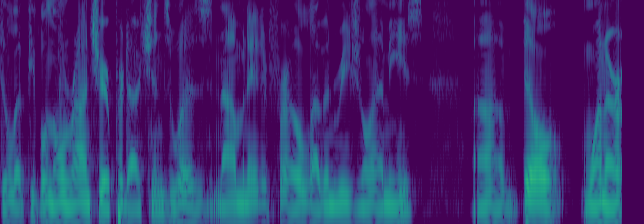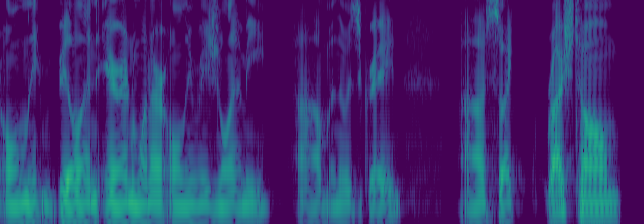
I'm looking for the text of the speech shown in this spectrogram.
to let people know, Ron Schara Productions was nominated for eleven regional Emmys. Um, Bill won our only. Bill and Aaron won our only regional Emmy, um, and it was great. Uh, so I rushed home,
